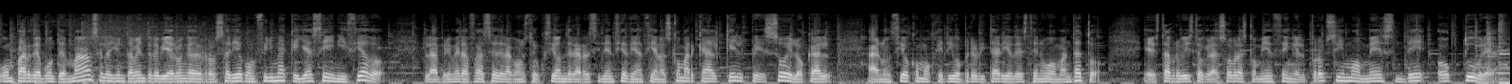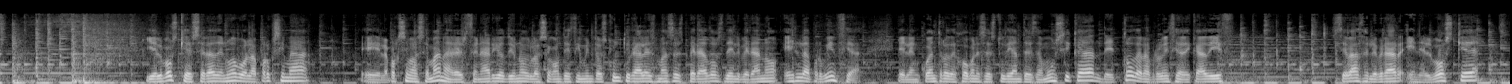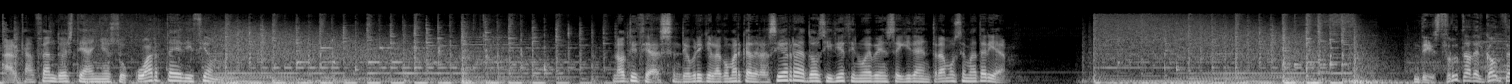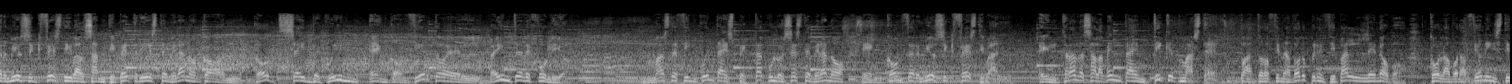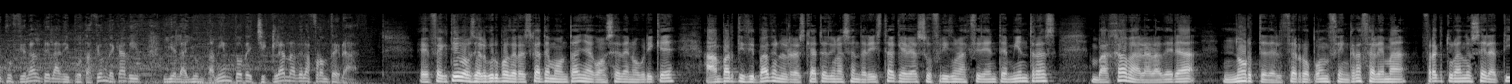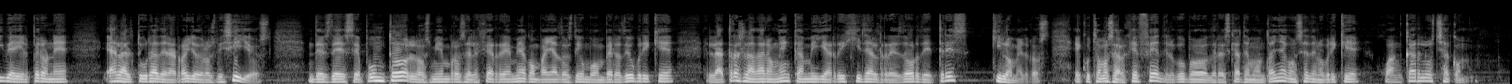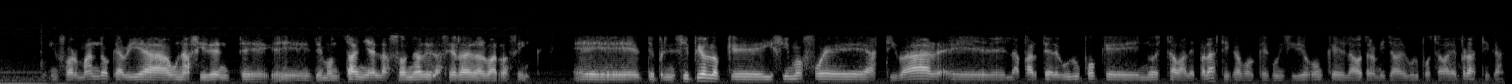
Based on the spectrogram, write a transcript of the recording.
Un par de apuntes más. El Ayuntamiento de Villaluenga del Rosario confirma que ya se ha iniciado la primera fase de la construcción de la residencia de ancianos comarcal que el PSOE local anunció como objetivo prioritario de este nuevo mandato. Está previsto que las obras comiencen el próximo mes de octubre. Y el bosque será de nuevo la próxima eh, la próxima semana el escenario de uno de los acontecimientos culturales más esperados del verano en la provincia, el encuentro de jóvenes estudiantes de música de toda la provincia de Cádiz. Se va a celebrar en el bosque, alcanzando este año su cuarta edición. Noticias de Ubrique, la comarca de la Sierra, 2 y 19. Enseguida entramos en materia. Disfruta del Concert Music Festival Santipetri este verano con God Save the Queen en concierto el 20 de julio. Más de 50 espectáculos este verano en Concert Music Festival. Entradas a la venta en Ticketmaster. Patrocinador principal Lenovo. Colaboración institucional de la Diputación de Cádiz y el Ayuntamiento de Chiclana de la Frontera. Efectivos del Grupo de Rescate Montaña con sede en Ubrique han participado en el rescate de una senderista que había sufrido un accidente mientras bajaba la ladera norte del Cerro Ponce en Grazalema, fracturándose la tibia y el peroné a la altura del arroyo de los Visillos. Desde ese punto, los miembros del GRM, acompañados de un bombero de Ubrique, la trasladaron en camilla rígida alrededor de tres kilómetros. Escuchamos al jefe del Grupo de Rescate Montaña con sede en Ubrique, Juan Carlos Chacón informando que había un accidente eh, de montaña en la zona de la Sierra del Albarracín Eh, de principio lo que hicimos fue activar eh, la parte del grupo que no estaba de práctica, porque coincidió con que la otra mitad del grupo estaba de práctica.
